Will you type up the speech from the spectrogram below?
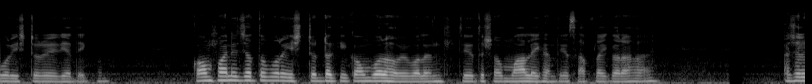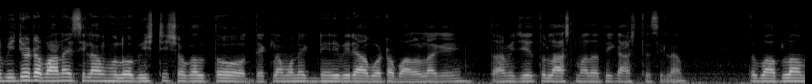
বড় স্টোরের এরিয়া দেখুন। কোম্পানির যত বড় স্টোরটা কি কম বড় হবে বলেন? যেহেতু সব মাল এখান থেকে সাপ্লাই করা হয়। আসলে ভিডিওটা বানাইছিলাম হলো বৃষ্টির সকাল তো দেখলাম অনেক নিরিবিলি আবহাওয়াটা ভালো লাগে। তো আমি যেহেতু লাস্ট মাথা থেকে আসতেছিলাম, তো ভাবলাম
